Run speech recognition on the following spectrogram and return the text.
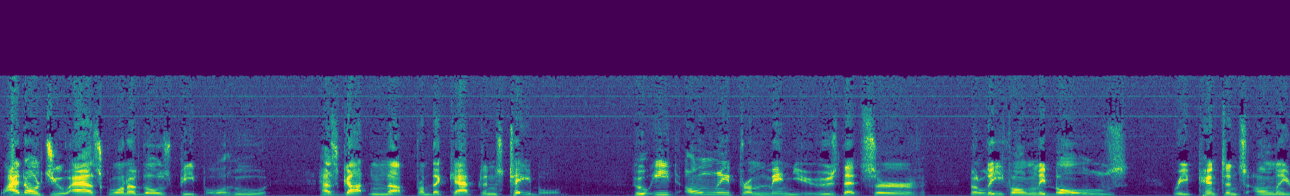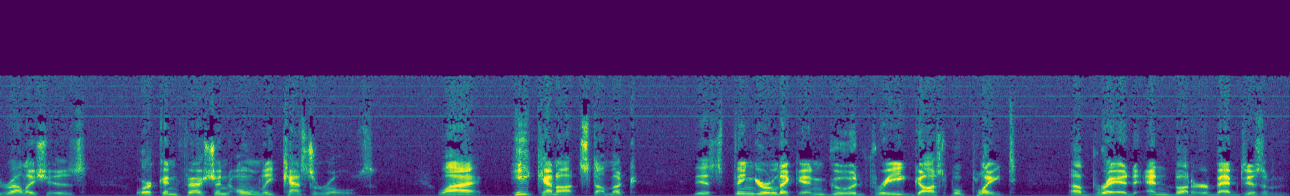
Why don't you ask one of those people who has gotten up from the captain's table, who eat only from menus that serve belief only bowls, repentance only relishes, or confession only casseroles? Why, he cannot stomach this finger licking, good, free gospel plate of bread and butter baptism.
